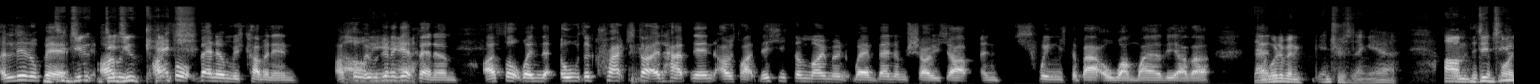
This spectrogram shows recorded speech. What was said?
a little bit. Did you I did was- you I catch? thought Venom was coming in. I Oh, thought we were going to get Venom. I thought when the, all the cracks started happening, I was like, this is the moment where Venom shows up and swings the battle one way or the other. That and- would have been interesting, yeah. Um, did you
